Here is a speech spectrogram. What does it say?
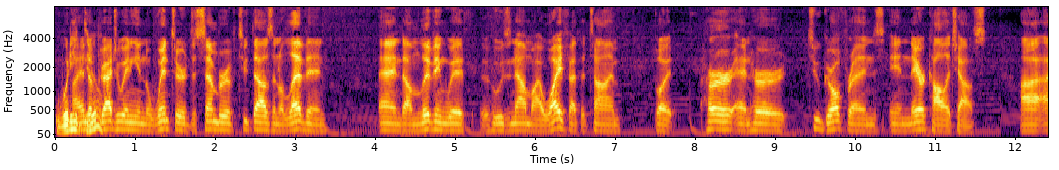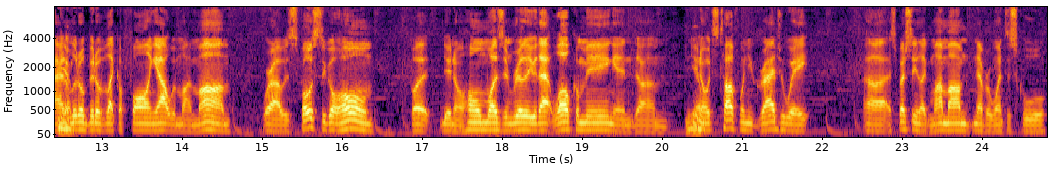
What do you I do? ended up graduating in the winter, December of 2011, and I'm living with who's now my wife at the time, but her and her two girlfriends in their college house. Uh, I had Yep. a little bit of like a falling out with my mom, where I was supposed to go home, but you know, home wasn't really that welcoming, and um, you know, it's tough when you graduate, uh, especially like my mom never went to school.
